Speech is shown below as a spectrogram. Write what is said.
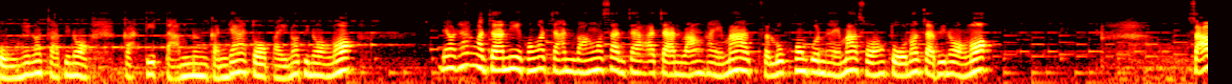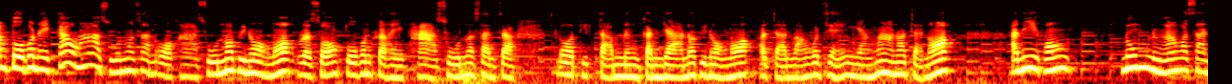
รงๆเลยเนาะจ้าพี่น้องกะติดตามหนึ่งกันย่าต่อไปเนาะพี่น้องเนาะแนวทางอาจารย์นี่ของอาจารย์หวังว่าสันจ้าอาจารย์หวังให้มาสรุปของเพิ่นให้มาสองตัวเนาะจ้าพี่น้องเนาะ สามตัวเพิ่นให้เก้าห้าศูนย์มาสั่นออกหาศูนย์เนาะพี่น้องเนาะและสองตัวเพิ่นก็ให้หาศูนย์มาสั่นจะรอติดตามหนึ่งกันยาเนาะพี่น้องเนาะอาจารย์หวังเพิ่นสิให้อีหยังมากเนาะจ้ะเนาะอันนี้ของนุ่มเนื้อว่าสั่น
